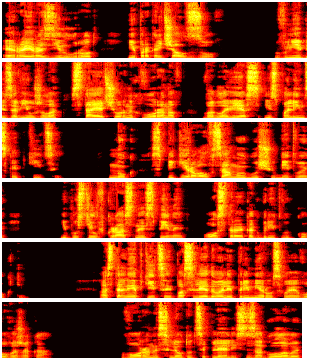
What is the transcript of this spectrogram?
Эрей раздинул рот и прокричал зов. В небе завьюжила стая черных воронов во главе с исполинской птицей. Нук спикировал в самую гущу битвы и пустил в красные спины острые, как бритвы, когти. Остальные птицы последовали примеру своего вожака. Вороны с лету цеплялись за головы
